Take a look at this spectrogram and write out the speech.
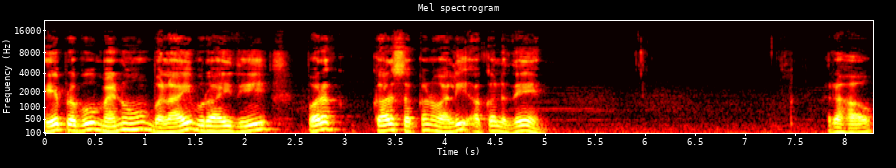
हे ਪ੍ਰਭੂ ਮੈਨੂੰ ਭਲਾਈ ਬੁਰਾਈ ਦੀ ਪਰਖ ਕਰ ਸਕਣ ਵਾਲੀ ਅਕਲ ਦੇ ਰਹਾਓ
